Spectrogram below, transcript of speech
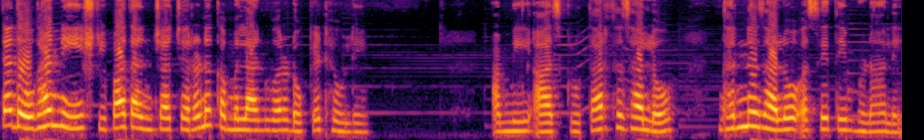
त्या दोघांनी श्रीपादांच्या चरणकमलांवर डोके ठेवले. आम्ही आज कृतार्थ झालो धन्य झालो असे ते म्हणाले.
